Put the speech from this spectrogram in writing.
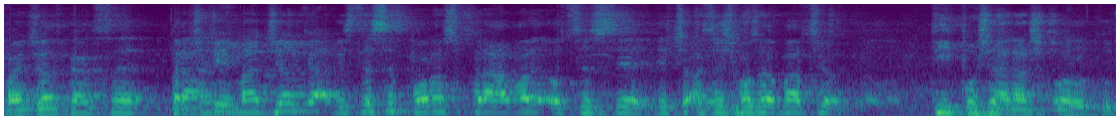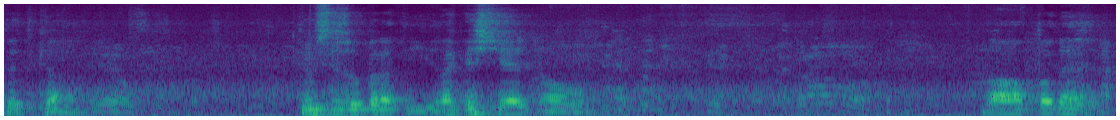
Manželka se Počkej, brání. manželka, vy jste se porozprávali o cestě, něco, a jsi pořád manžel, ty požádáš o ruku teďka. Ty už jsi zobratý, tak ještě jednou. No, to ne.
